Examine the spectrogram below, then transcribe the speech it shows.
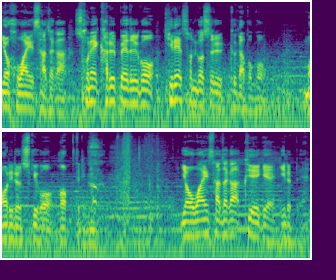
여호와의 사자가 손에 칼을 빼들고 길에 선 것을 그가 보고 머리를 숙이고 엎드리니 여호와의 사자가 그에게 이르되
